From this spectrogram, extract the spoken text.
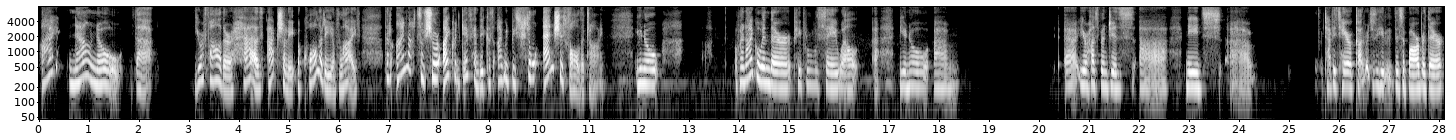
I now know that your father has actually a quality of life that I'm not so sure I could give him because I would be so anxious all the time. You know, when I go in there, people will say, well, uh, you know, um, uh, your husband is uh, needs uh, to have his hair cut. There's a barber there,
